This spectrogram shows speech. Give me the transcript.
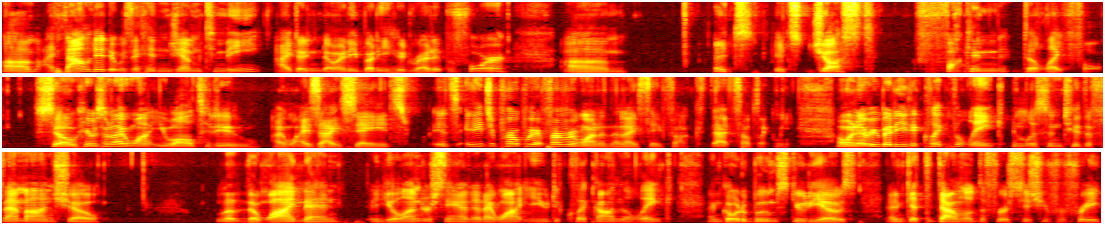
Um, I found it. It was a hidden gem to me. I didn't know anybody who'd read it before. Um, it's it's just fucking delightful. So here's what I want you all to do. I, as I say, it's it's age appropriate for everyone, and then I say fuck. That sounds like me. I want everybody to click the link and listen to the Femme show the why men and you'll understand and i want you to click on the link and go to boom studios and get to download the first issue for free.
